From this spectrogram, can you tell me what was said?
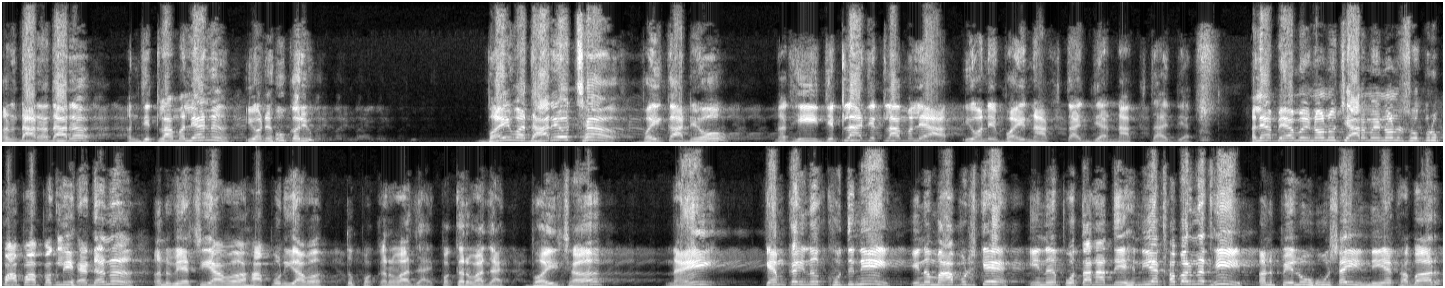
અને દારા દારા, અને જેટલા મળ્યા ને એને શું કર્યું? ભય વધાર્યો છે. ભય કાઢ્યો નથી. જેટલા જેટલા મળ્યા એને ભય નાખતા જ ગયા, નાખતા જ ગયા. એટલે બે મહિનાનું, ચાર મહિનાનું છોકરું પાપા પગલી હેડે ને, અને વેચી આવે, હાપોડી આવે. તો પકડવા જાય પકડવા જાય. ભય છે? નહીં. કેમ કે એને ખુદની, એને મહાપુરુષ કે, એને પોતાના દેહની ખબર નથી. અને પેલું હું સહી ની ખબર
